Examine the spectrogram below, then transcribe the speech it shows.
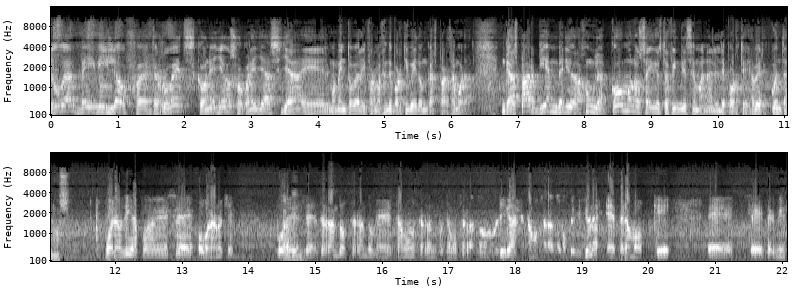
Sugar Baby Love eh, de Rubets, con ellos o con ellas ya eh, el momento de la información deportiva y don Gaspar Zamora. Gaspar, bienvenido a la jungla. ¿Cómo nos ha ido este fin de semana en el deporte? A ver, cuéntanos. Buenos días, pues, eh, o buenas noches. Pues eh, cerrando, cerrando que estamos, cerrando, estamos cerrando ligas, estamos cerrando competiciones, esperamos que eh, se termine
